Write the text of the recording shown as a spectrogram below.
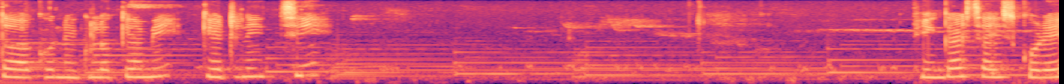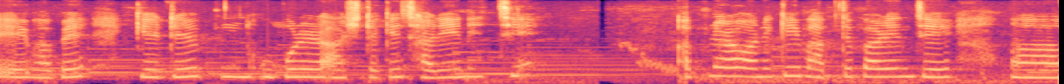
তো এখন এগুলোকে আমি কেটে নিচ্ছি। ফিঙ্গার সাইজ করে এইভাবে কেটে উপরের আঁশটাকে ছাড়িয়ে নিচ্ছি। আপনারা অনেকেই ভাবতে পারেন যে আহ,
